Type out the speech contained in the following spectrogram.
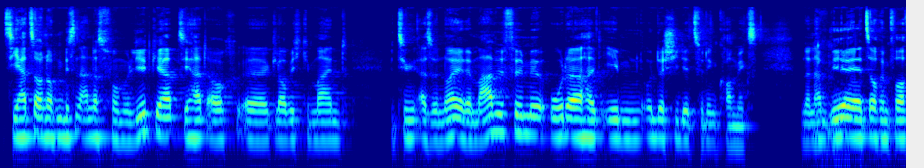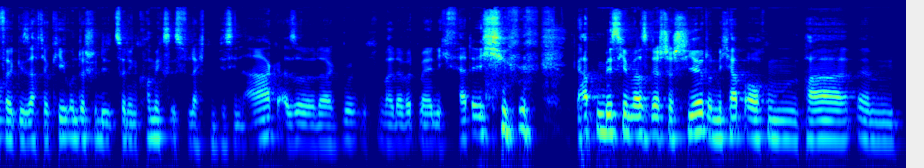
sie hat es auch noch ein bisschen anders formuliert gehabt. Sie hat auch, äh, glaube ich, gemeint, beziehungsweise also neuere Marvel-Filme oder halt eben Unterschiede zu den Comics. Und dann haben mhm. wir jetzt auch im Vorfeld gesagt, okay, Unterschiede zu den Comics ist vielleicht ein bisschen arg, also da, weil da wird man ja nicht fertig. ich habe ein bisschen was recherchiert und ich habe auch ein paar ähm,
